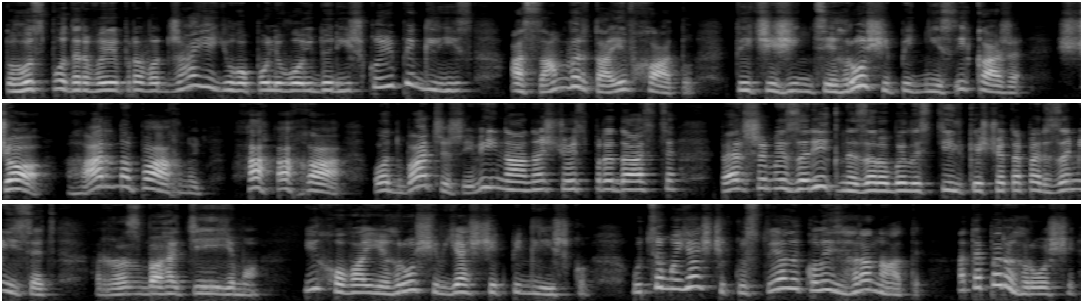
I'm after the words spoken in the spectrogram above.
то господар випроводжає його польовою доріжкою під ліс, а сам вертає в хату, тиче жінці гроші підніс і каже Що, гарно пахнуть? Ха-ха-ха, от бачиш, і війна на щось придасться. Перше ми за рік не заробили стільки, що тепер за місяць. Розбагатіємо. І ховає гроші в ящик під ліжко. У цьому ящику стояли колись гранати, а тепер гроші.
